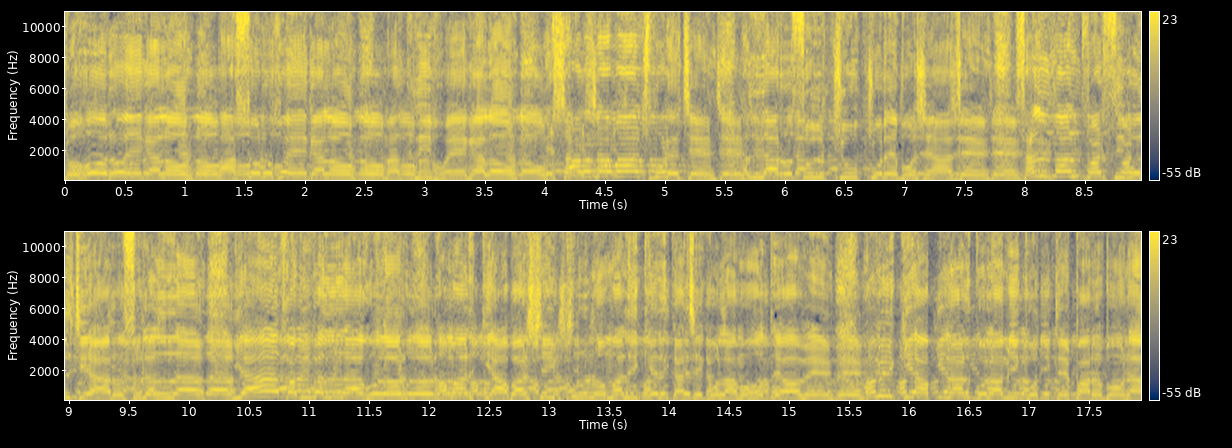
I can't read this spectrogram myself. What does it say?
জোহর হয়ে গেল, আসর হয়ে গেল, মাগরিব হয়ে গেল, এশার নামাজ পড়েছে, আল্লাহ রসুল চুপ করে বসে আছে। সালমান ফারসি বলছি আর রসুল আল্লাহ ইয়া আমার কি আবার সেই পুরনো মালিকের কাছে গোলাম হতে হবে? আমি কি আপনার গোলামি করতে পারব না?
